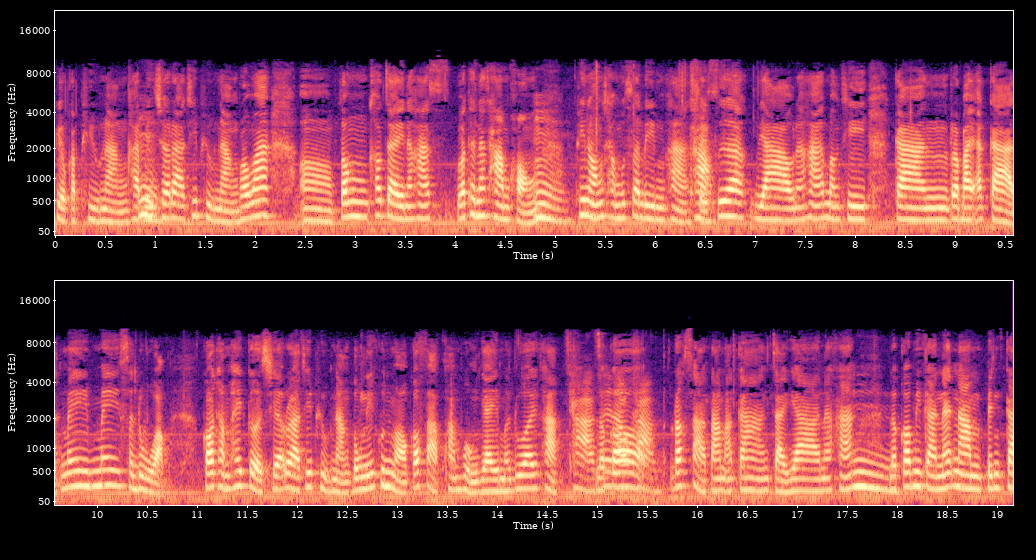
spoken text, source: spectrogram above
เกี่ยวกับผิวหนังค่ะอืมเป็นเชื้อราที่ผิวหนัง เพราะว่าเอ่อต้องเข้าใจนะคะวัฒนธรรมของอืมพี่น้องชาวมุสลิมค่ะค่ะใส่เสื้อยาวนะคะ บางทีการระบายอากาศไม่ไม่สะดวก ก็ทำให้เกิดเชื้อราที่ผิวหนังตรงนี้คุณหมอก็ฝากความห่วงใยมาด้วยค่ะค่ะแล้วใช่ก็แล้วค่ะรักษาตามอาการจ่ายยานะคะอืมแล้วก็มีการแนะนำเป็นไก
